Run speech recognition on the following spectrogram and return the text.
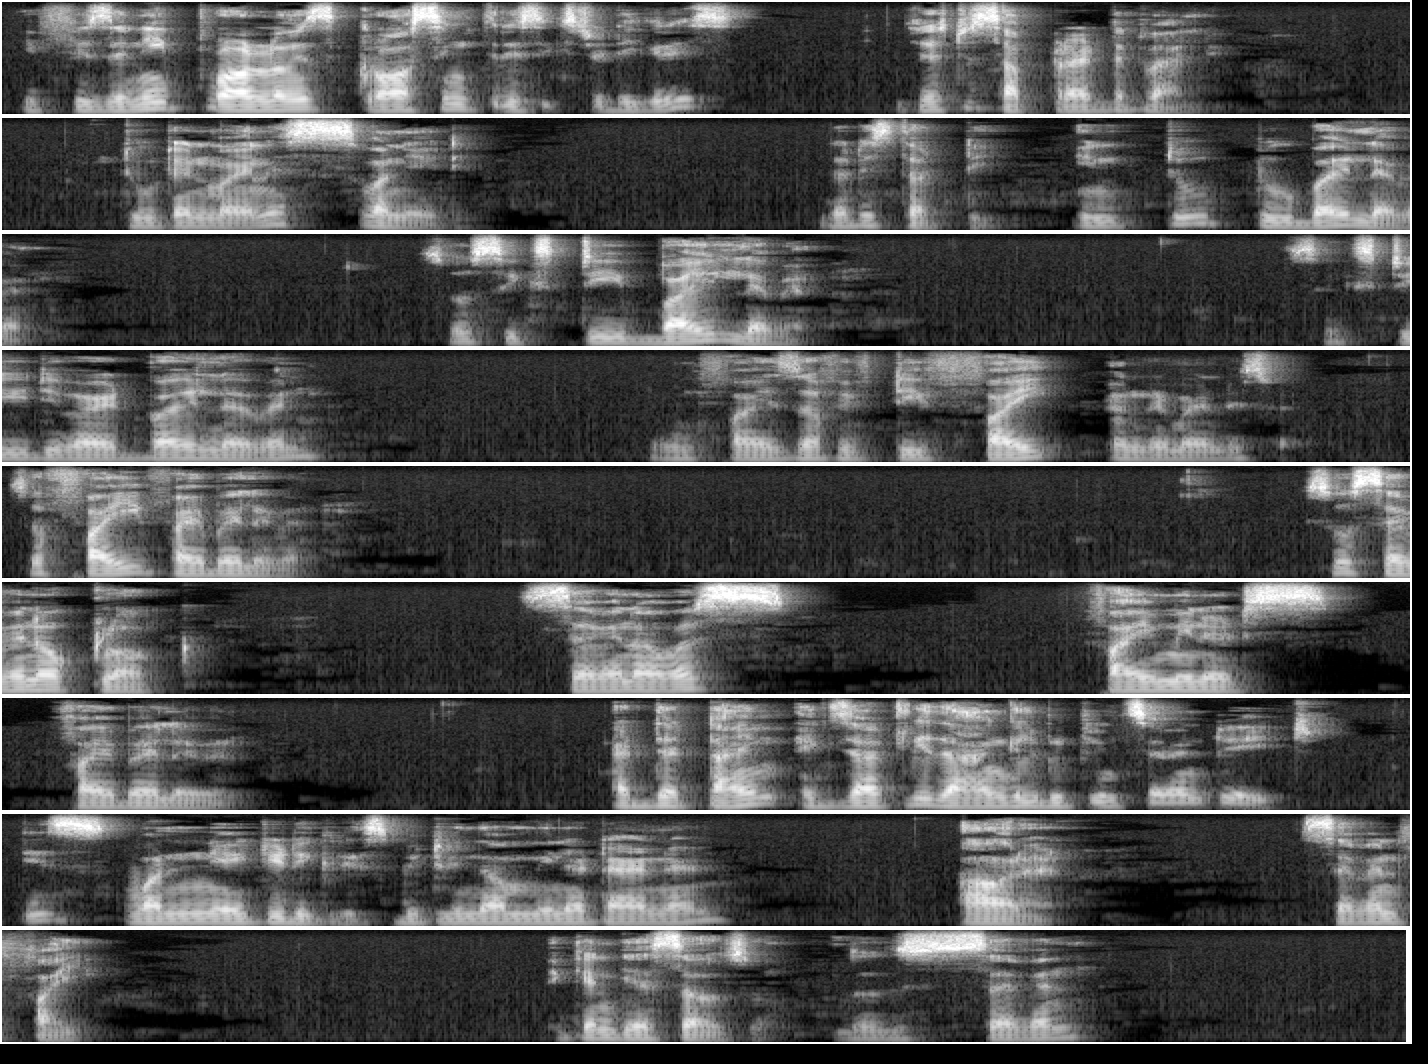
if is any problem is crossing 360 degrees just to subtract that value. 210 minus 180 that is 30 into 2 by 11 so 60 by 11 60 divided by 11 5 is a 55 and remainder is 5 so 5 5 by 11 so 7 o'clock. 7 hours 5 minutes 5 by 11 at that time exactly the angle between 7 to 8 is 180 degrees between the minute hand and hour hand 7 5 you can guess also. This 7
